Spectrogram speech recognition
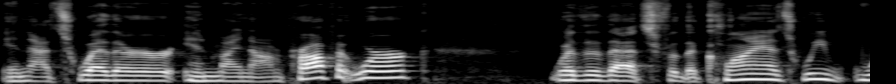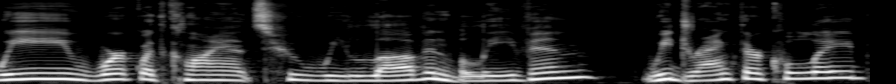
And that's whether in my nonprofit work, whether that's for the clients. We we work with clients who we love and believe in. We drank their Kool-Aid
